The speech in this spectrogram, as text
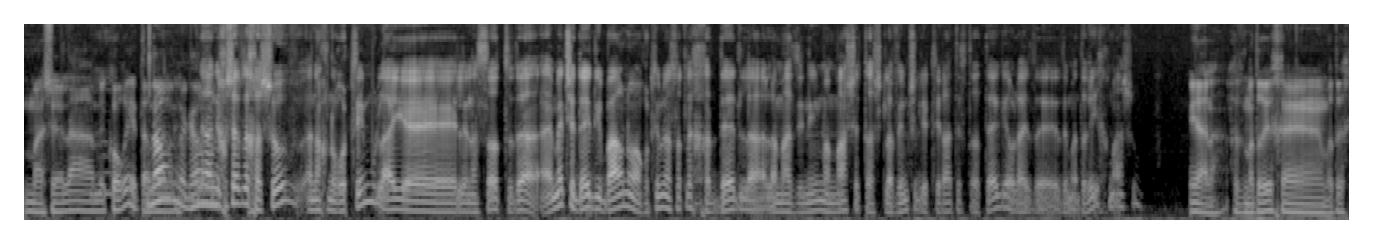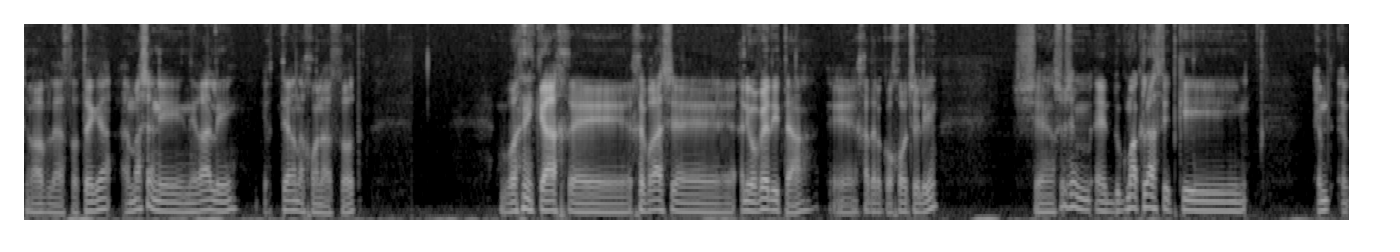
מהשאלה המקורית, אבל... לא, לגמרי. לא, אני חושב שזה חשוב. אנחנו רוצים אולי אה, לנסות, אתה יודע, האמת שדי דיברנו, אנחנו רוצים לנסות לחדד למאזינים ממש את השלבים של יצירת אסטרטגיה, אולי זה, זה מדריך משהו? יאללה, אז מדריך, אה, מדריך יואב לאסטרטגיה. מה שאני, נראה לי, יותר נכון לעשות, בוא ניקח אה, חברה שאני עובד איתה, אה, אחד הלקוחות שלי, שאני חושב שהם אה, דוגמה קלאסית, כי... הם, הם,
